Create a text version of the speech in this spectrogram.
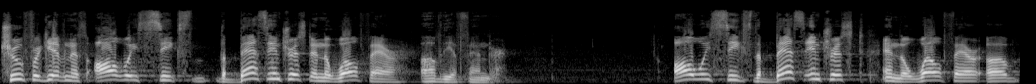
True forgiveness always seeks the best interest and the welfare of the offender. Always seeks the best interest and the welfare of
